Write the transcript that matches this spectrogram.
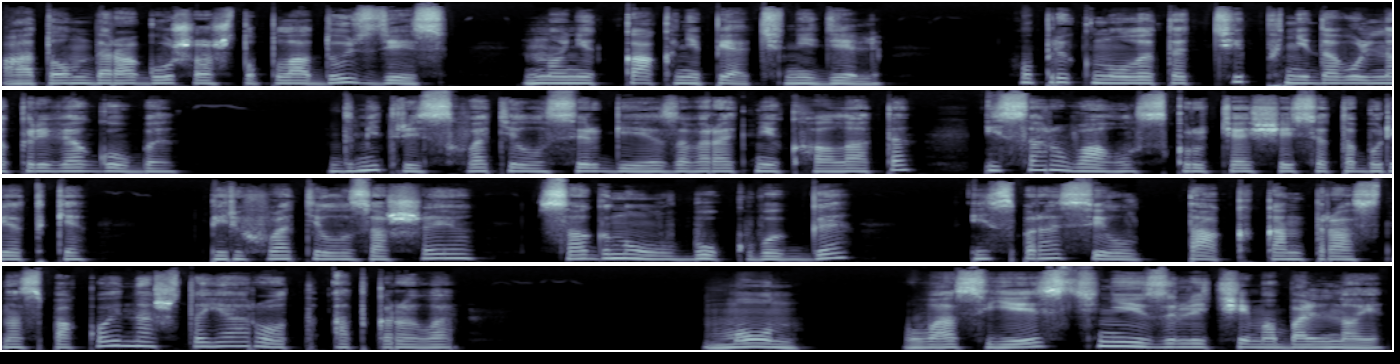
О том, дорогуша, что плоду здесь, но никак не пять недель. Упрекнул этот тип, недовольно кривя губы. Дмитрий схватил Сергея за воротник халата и сорвал с крутящейся табуретки. Перехватил за шею, согнул буквы «Г» и спросил так контрастно спокойно, что я рот открыла. «Мун, у вас есть неизлечимо больной?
